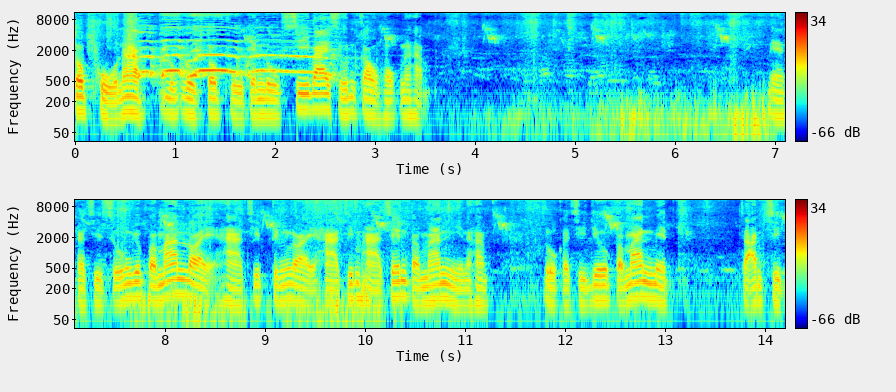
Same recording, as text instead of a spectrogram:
ตัวผูนะครับ ลูกลูกตัวผูเป็นลูกซีใบศูนย์เก้าหกนะครับ แม่กระสีสูงอยู่ประมาณร้อยหาชิปถึงร้อยหาชิมหาเส้นประมาณนี้นะครับ ลูกกระสีอยู่ประมาณเม็ดสามสิบ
